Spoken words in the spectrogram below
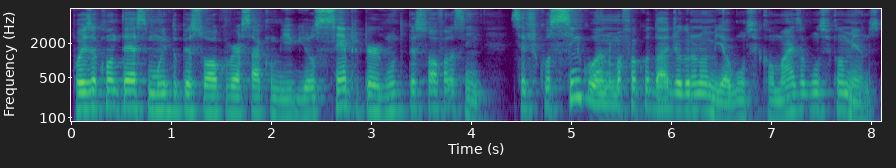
Pois acontece muito do pessoal conversar comigo e eu sempre pergunto, o pessoal fala assim: você ficou cinco anos numa faculdade de agronomia, alguns ficam mais, alguns ficam menos.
